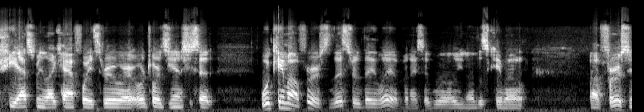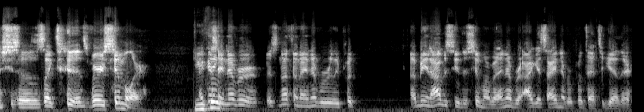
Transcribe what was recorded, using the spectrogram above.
she asked me like halfway through or, or towards the end, she said, "What came out first, this or They Live?" And I said, "Well, you know, this came out uh, first. And she said, "It's like it's very similar." Do you I guess I never. It's nothing I never really put. I mean, obviously they're similar, but I never. I guess I never put that together.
